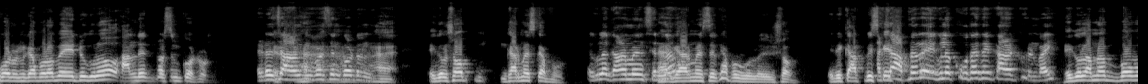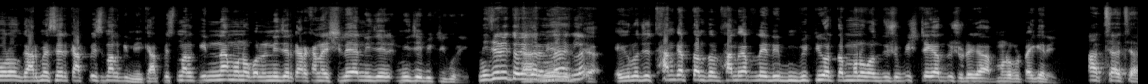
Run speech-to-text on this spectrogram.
কটন কাপড় হবে এটুগুলো হান্ড্রেড পার্সেন্ট কটন এটা হচ্ছে হান্ড্রেড পার্সেন্ট কটন হ্যাঁ এগুলো সব গার্মেন্টস কাপড়। এগুলো গার্মেন্টস হ্যাঁ গার্মেন্টস এর কাপড়গুলো এই সব। এটা কাট পিস আচ্ছা আপনারা এগুলো কোথা থেকে কালেক্ট করেন ভাই? এগুলো আমরা বড় বড় গার্মেন্টস এর কাটপিস মাল কিনি। মাল কিনা মনে করেন নিজের কারখানায় সিলে নিজে নিজে বিক্রি করি। নিজেরই তৈরি করেন না হ্যাঁ, এগুলো? এগুলো যদি কাটতাম তাহলে কাটলে এটি বিক্রি করতাম মনে করেন দুশো বিশ টাকা দুশো টাকা মনে করেন পাইকারি। আচ্ছা আচ্ছা।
